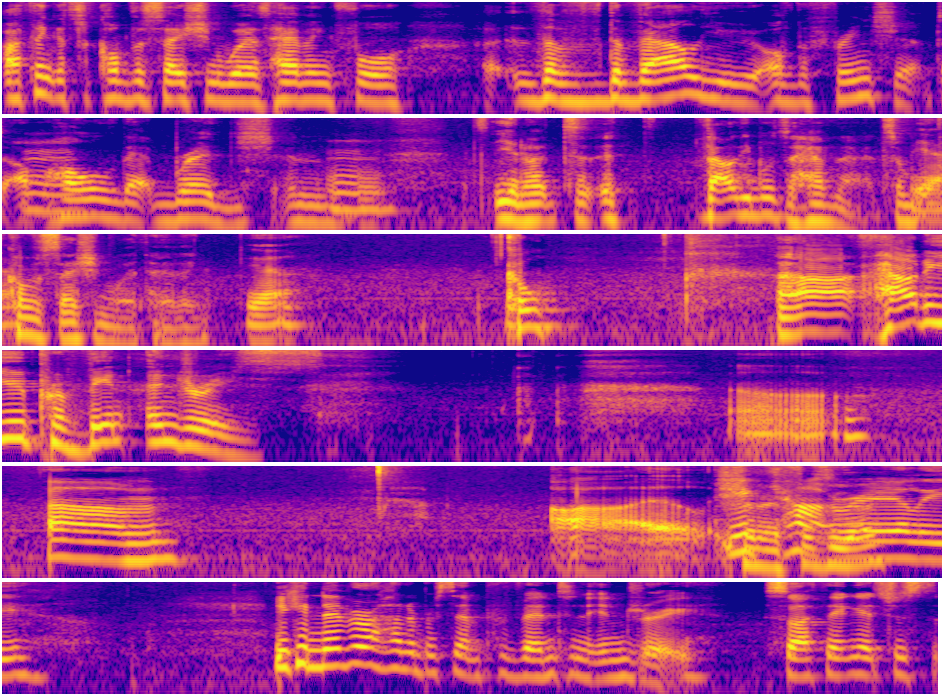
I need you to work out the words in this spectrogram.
I think it's a conversation worth having for uh, the the value of the friendship to Mm. uphold that bridge, and you know, it's, it's valuable to have that. It's a Yeah. conversation worth having. yeah. Cool. Uh, how do you prevent injuries? Um, uh, you can't really. You can never 100% prevent an injury. So I think it's just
